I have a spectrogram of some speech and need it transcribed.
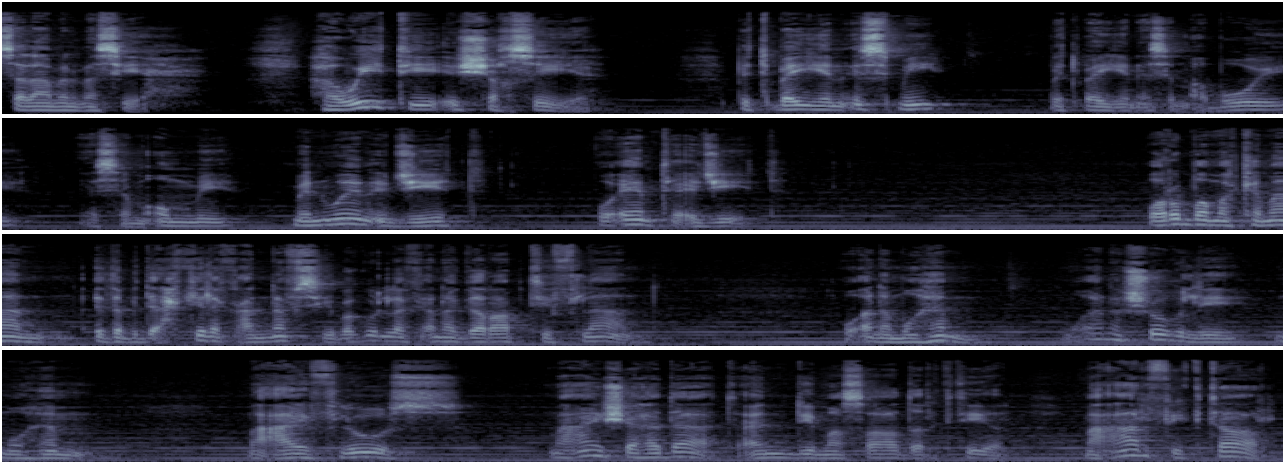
سلام المسيح. هويتي الشخصية. بتبين اسمي بتبين اسم أبوي اسم أمي من وين اجيت وإمتى اجيت. وربما كمان إذا بدي أحكي لك عن نفسي بقول لك أنا قرابتي فلان وأنا مهم وأنا شغلي مهم. معاي فلوس معاي شهادات عندي مصادر كتير معارفي كتار.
